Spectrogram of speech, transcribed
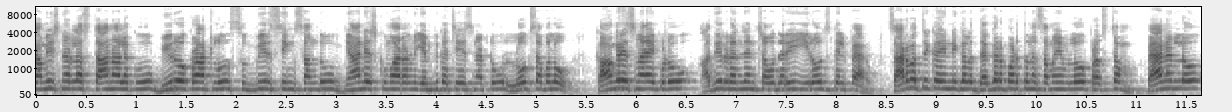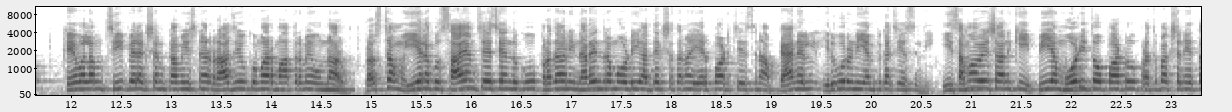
కమిషనర్ల స్థానాలకు బ్యూరోక్రాట్లు సుఖ్బీర్ సింగ్ సంధు జ్ఞానేష్ కుమార్లను ఎంపిక చేసినట్టు లోక్సభలో కాంగ్రెస్ నాయకుడు అధిర్ రంజన్ చౌదరి ఈ రోజు తెలిపారు. సార్వత్రిక ఎన్నికలు దగ్గర పడుతున్న సమయంలో ప్రస్తుతం ప్యానెల్లో కేవలం chief election commissioner Rajiv Kumar మాత్రమే ఉన్నారు. ప్రస్తుతం ఈయనకు సాయం చేసేందుకు ప్రధాని నరేంద్ర మోడీ అధ్యక్షతన ఏర్పాటు చేసిన ప్యానెల్ ఇరువురిని ఎంపిక చేసింది. ఈ సమావేశానికి పీఎం మోడీతో పాటు ప్రతిపక్ష నేత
